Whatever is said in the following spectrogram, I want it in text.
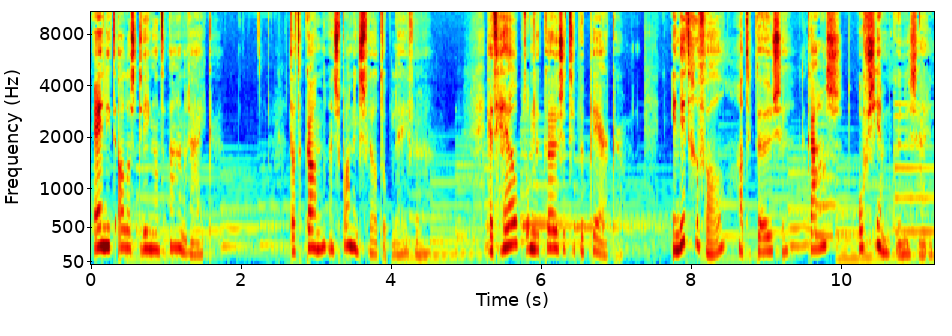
en niet alles dwingend aanreiken. Dat kan een spanningsveld opleveren. Het helpt om de keuze te beperken. In dit geval had de keuze kaas of jam kunnen zijn.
